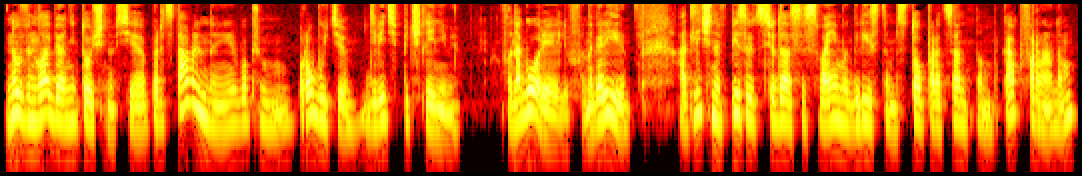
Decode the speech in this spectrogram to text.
Но в Винлабе они точно все представлены. И, в общем, пробуйте, делитесь впечатлениями. Фанагория или фанагория, отлично вписывается сюда со своим игристым стопроцентным кабфраном,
